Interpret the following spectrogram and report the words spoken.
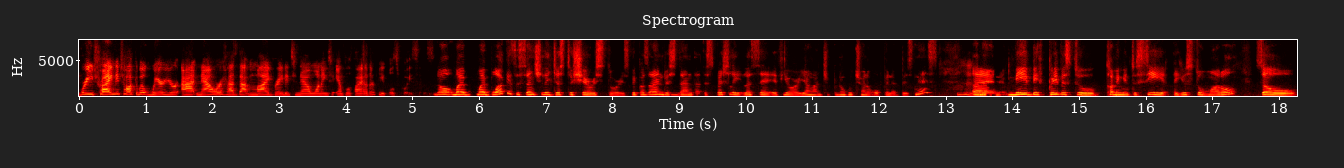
were you trying to talk about where you're at now or has that migrated to now wanting to amplify other people's voices no my my blog is essentially just to share stories because i understand mm-hmm. that especially let's say if you're a young entrepreneur who's trying to open a business mm-hmm. and maybe previous to coming into CEE i used to model so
